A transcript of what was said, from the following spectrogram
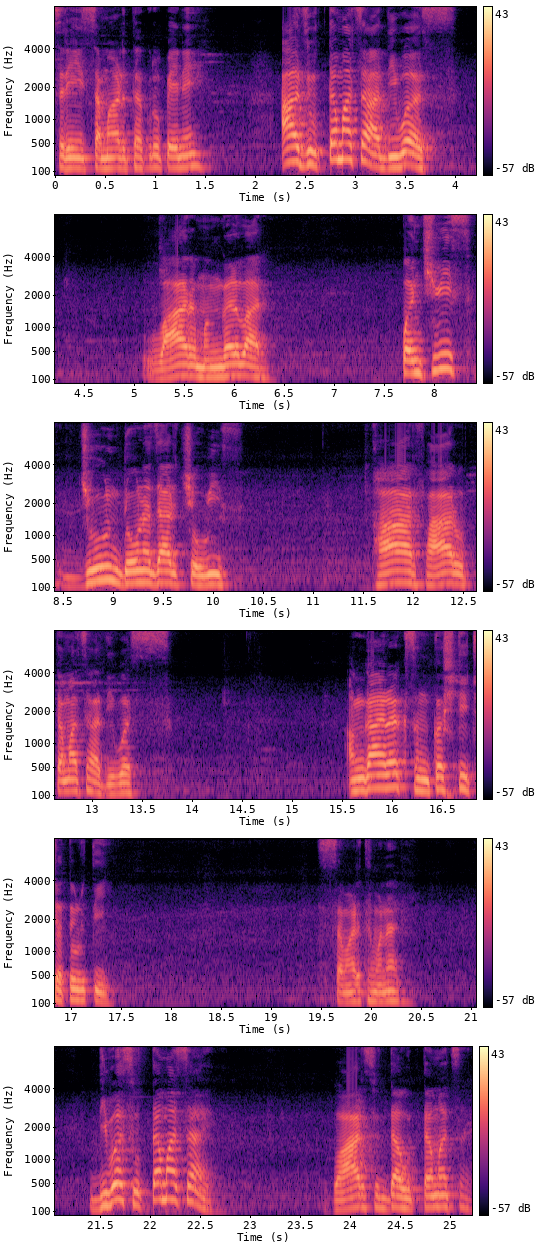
श्री समर्थ कृपेने आज उत्तमाचा दिवस. वार मंगळवार पंचवीस जून दोन हजार चोवीस. फार फार उत्तमाचा दिवस. अंगारक संकष्टी चतुर्थी. समर्थ म्हणाले दिवस उत्तमाचा आहे. वारसुद्धा उत्तमाचा आहे.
